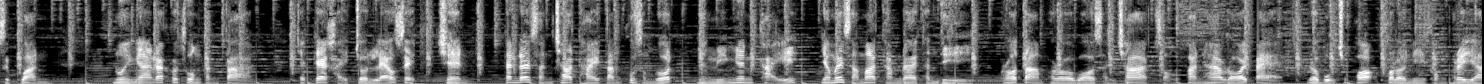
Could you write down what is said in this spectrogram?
60 วัน หน่วยงานรัฐกระทรวงต่างๆ จะแก้ไขจนแล้วเสร็จ เช่น การได้สัญชาติไทยตามคู่สมรสยังมีเงื่อนไข ยังไม่สามารถทำได้ทันที เพราะตามพรบสัญชาติ 2508 ระบุเฉพาะกรณีของภรรยา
